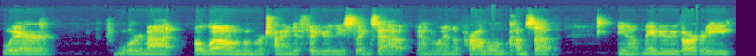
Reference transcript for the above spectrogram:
where we're not alone when we're trying to figure these things out. And when a problem comes up, you know, maybe we've already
